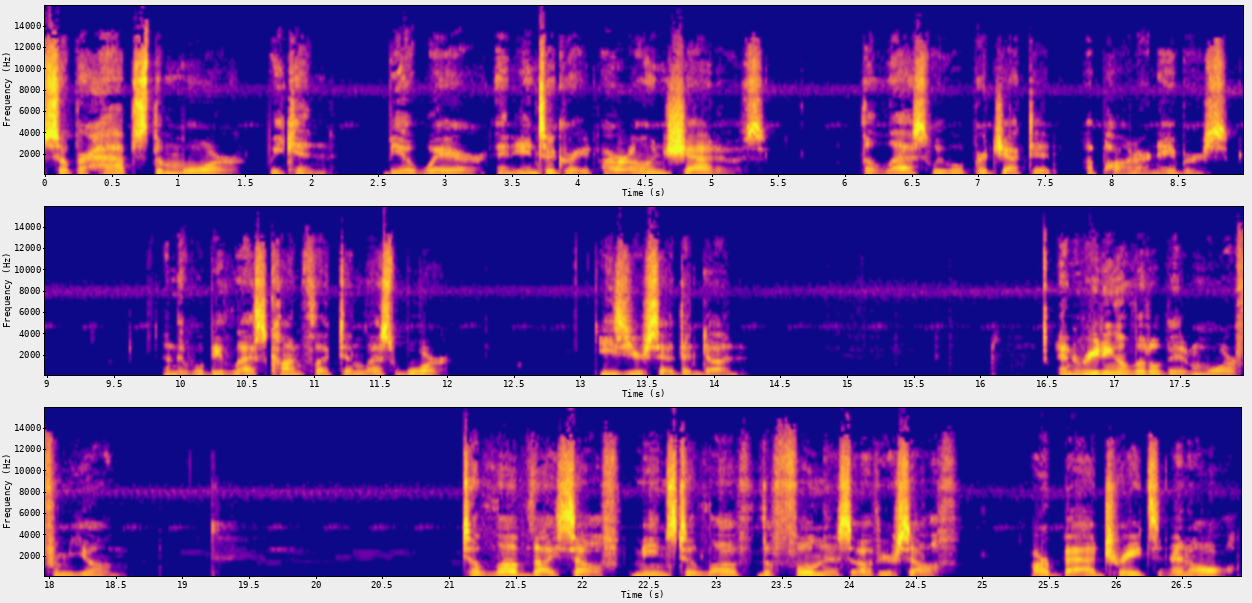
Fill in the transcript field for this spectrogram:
So perhaps the more we can be aware and integrate our own shadows, the less we will project it upon our neighbors. And there will be less conflict and less war. Easier said than done. And reading a little bit more from Jung, to love thyself means to love the fullness of yourself, our bad traits and all.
